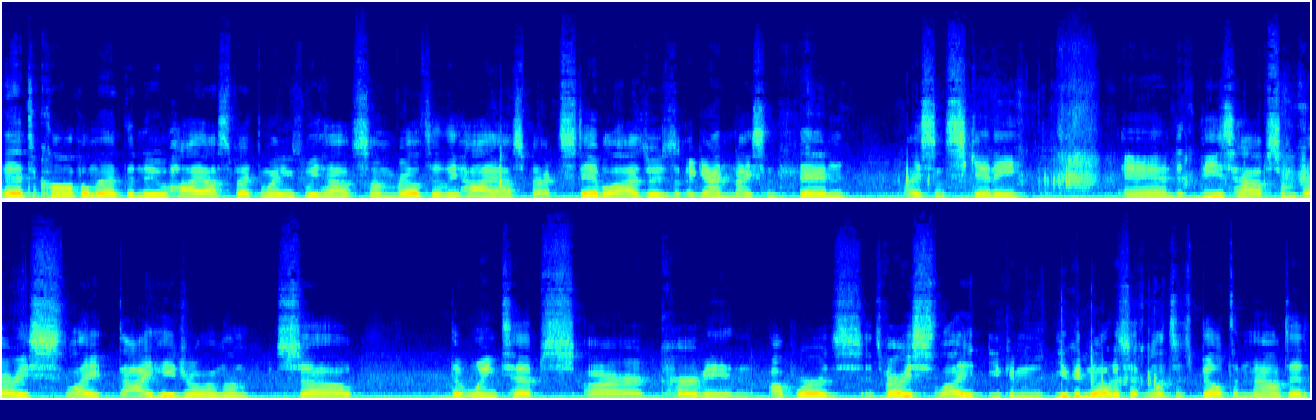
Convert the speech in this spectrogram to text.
And to complement the new high aspect wings, we have some relatively high aspect stabilizers. Again, nice and thin, nice and skinny. And these have some very slight dihedral in them. So the wingtips are curving upwards. It's very slight. You can you can notice it once it's built and mounted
